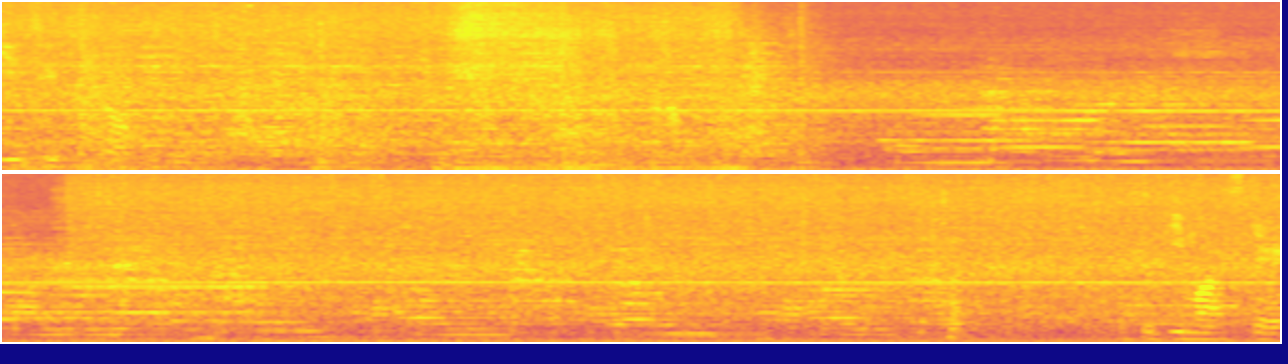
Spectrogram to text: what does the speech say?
YouTube troll. Cookie Monster.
